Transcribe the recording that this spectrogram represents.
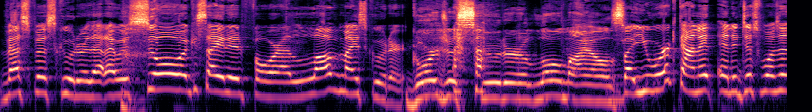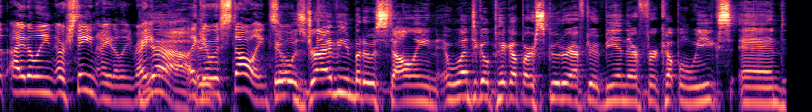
Vespa scooter that I was so excited for. I love my scooter. gorgeous scooter, low miles. But you worked on it and it just wasn't idling or staying idling, right? Yeah, Like it, it- was stalling. So it was driving, but it was stalling. And we went to go pick up our scooter after it being there for a couple weeks, and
